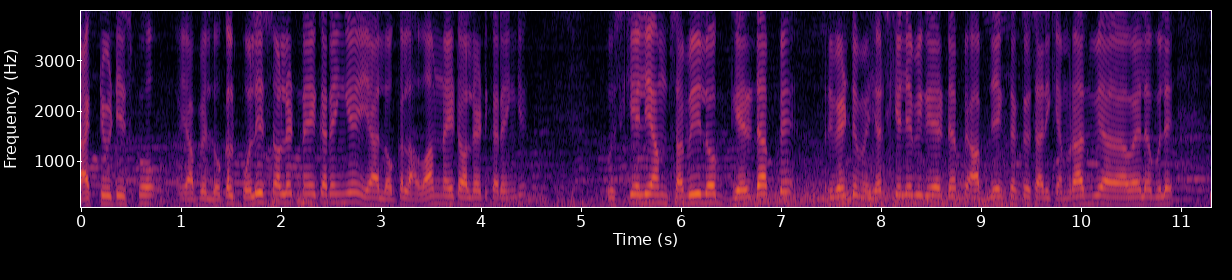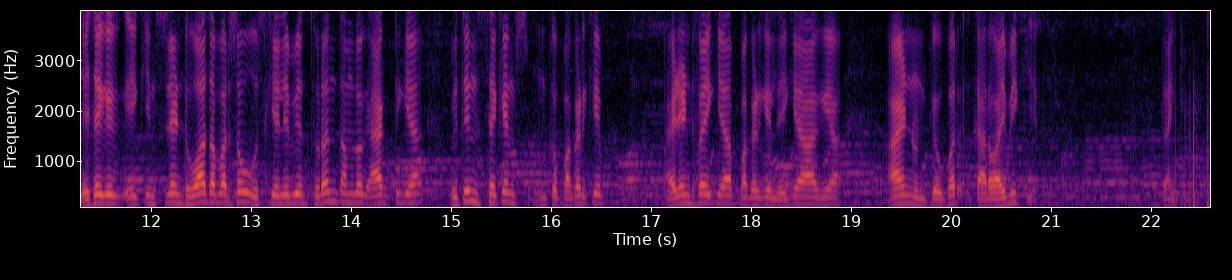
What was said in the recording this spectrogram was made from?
एक्टिविटीज़ को यहाँ पे लोकल पुलिस टॉलरेट नहीं करेंगे या लोकल आवाम नहीं टॉलरेट करेंगे। उसके लिए हम सभी लोग गेरडप पे प्रिवेंटिव मेजर्स के लिए भी गेरडप पे, आप देख सकते हो सारी कैमराज भी अवेलेबल है। जैसे कि एक इंसिडेंट हुआ था परसों, उसके लिए भी तुरंत हम लोग एक्ट किया। विद इन सेकेंड्स उनको पकड़ के आइडेंटिफाई किया, पकड़ के लेके आ गया एंड उनके ऊपर कार्रवाई भी किया। थैंक यू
